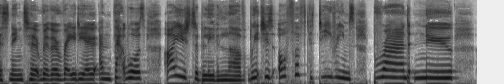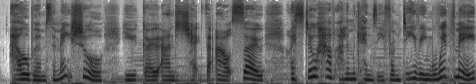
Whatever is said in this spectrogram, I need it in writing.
listening to River Radio, and that was I Used to Believe in Love, which is off of the D Reams brand new album. So make sure you go and check that out. So I still have Alan Mackenzie from D Ream with me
